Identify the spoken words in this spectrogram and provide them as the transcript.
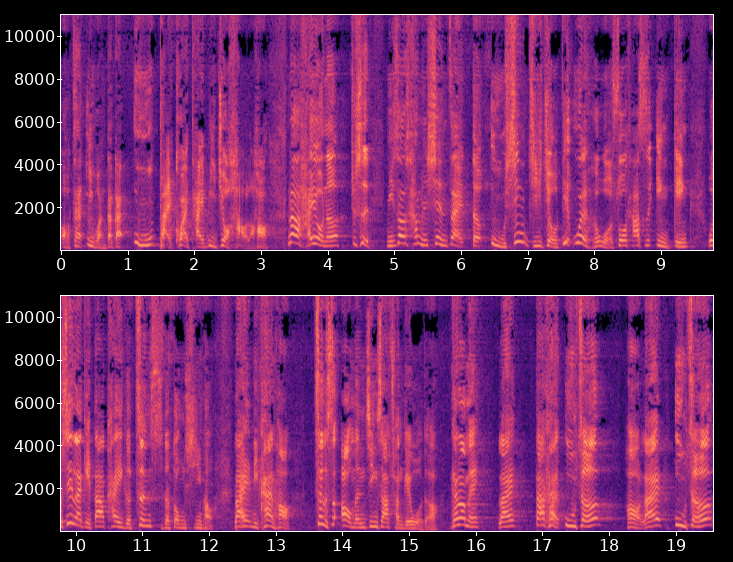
哦，在一晚大概五百块台币就好了哈。那还有呢，就是你知道他们现在的五星级酒店为何我说它是硬金？我先来给大家看一个真实的东西哈。来，你看哈，这个是澳门金沙传给我的啊，你看到没？来，大家看五折。好，来五折，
